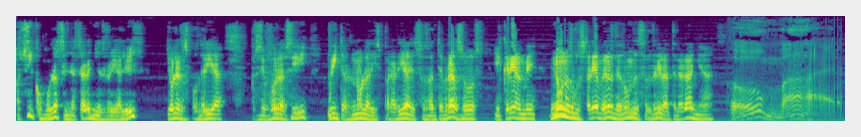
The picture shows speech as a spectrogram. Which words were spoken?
así como lo hacen las arañas reales, yo le respondería, pues si fuera así, Peter no la dispararía de sus antebrazos, y créanme, no nos gustaría ver de dónde saldría la telaraña. Oh my.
